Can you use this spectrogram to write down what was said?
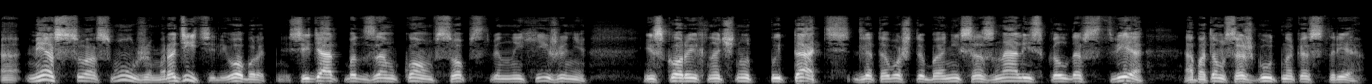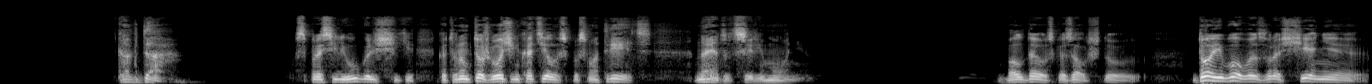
А Мессуа с мужем, родители оборотня, сидят под замком в собственной хижине, и скоро их начнут пытать для того, чтобы они сознались в колдовстве, а потом сожгут на костре. Когда? — спросили угольщики, которым тоже очень хотелось посмотреть на эту церемонию. Балдео сказал, что до его возвращения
